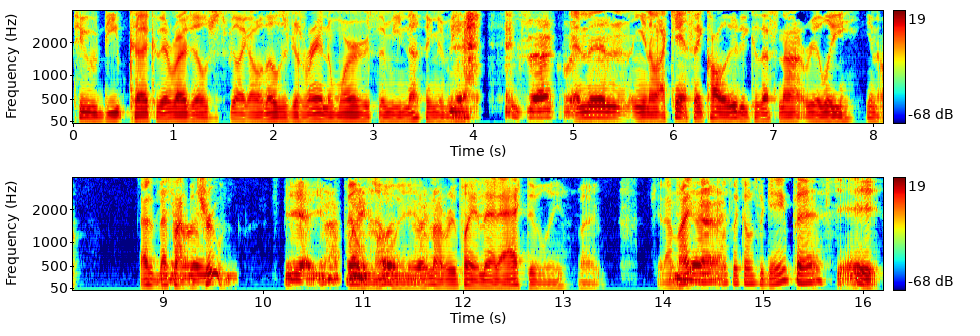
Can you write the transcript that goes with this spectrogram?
too deep cut because everybody else just be like, "Oh, those are just random words that mean nothing to me." yeah, exactly. And then you know I can't say Call of Duty because that's not really you know that's that's You're not the really- truth. Yeah, you're not playing know Call of it. Duty. I'm not really playing that actively, but shit, I might Yeah. be once it comes to Game Pass. Shit.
